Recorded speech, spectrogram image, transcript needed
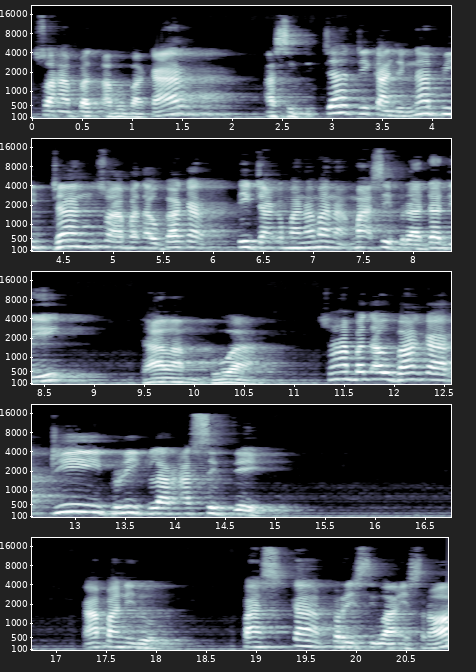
sahabat Abu Bakar asik. Jadi kanjeng Nabi dan sahabat Abu Bakar tidak ke mana-mana, masih berada di dalam gua. Sahabat Abu Bakar diberi gelar As-Siddiq. Kapan itu? Pasca peristiwa Isra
